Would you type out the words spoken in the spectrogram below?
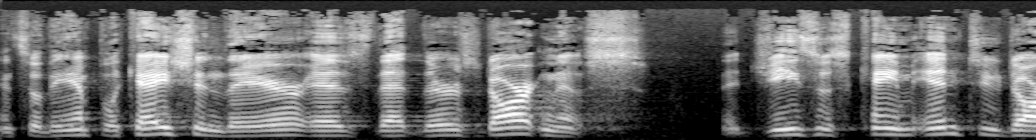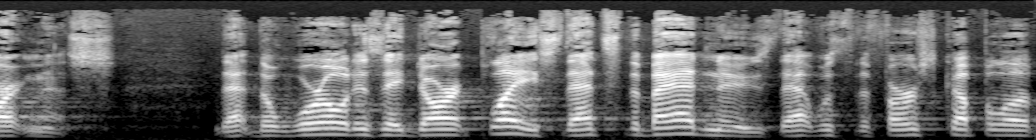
And so the implication there is that there's darkness that Jesus came into darkness, that the world is a dark place. That's the bad news. That was the first couple of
